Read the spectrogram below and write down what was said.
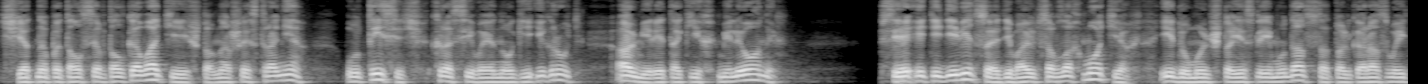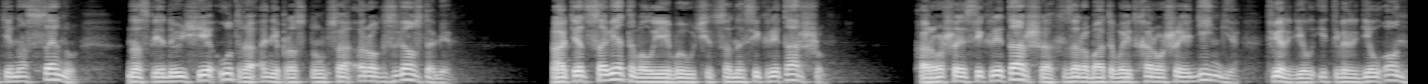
тщетно пытался втолковать ей, что в нашей стране у тысяч красивые ноги и грудь, а в мире таких миллионы. Все эти девицы одеваются в лохмотья и думают, что если им удастся только раз выйти на сцену, на следующее утро они проснутся рок-звездами. Отец советовал ей выучиться на секретаршу. «Хорошая секретарша зарабатывает хорошие деньги», — твердил и твердил он.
